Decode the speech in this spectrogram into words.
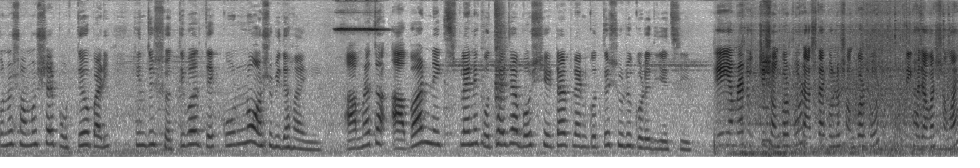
কোনো সমস্যায় পড়তেও পারি, কিন্তু সত্যি বলতে কোনো অসুবিধা হয়নি। আমরা তো আবার নেক্সট প্ল্যানে কোথায় যাব সেটার প্ল্যান করতে শুরু করে দিয়েছি। এই আমরা ঢুকছি শঙ্করপুর, রাস্তায় পড়ল শঙ্করপুর, দীঘা যাওয়ার সময়।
